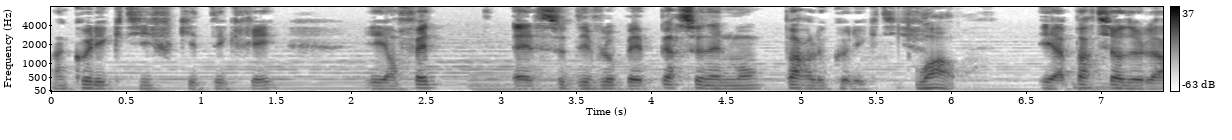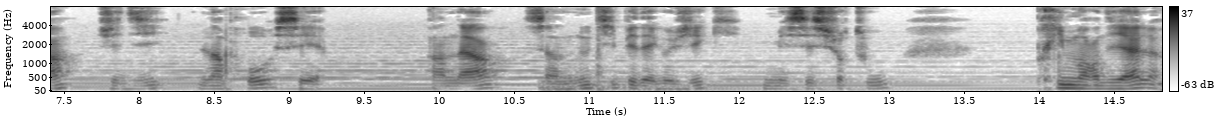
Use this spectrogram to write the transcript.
un collectif qui était créé, et en fait, elle se développait personnellement par le collectif. Wow. Et à partir de là, j'ai dit, l'impro, c'est un art, c'est un outil pédagogique, mais c'est surtout primordial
